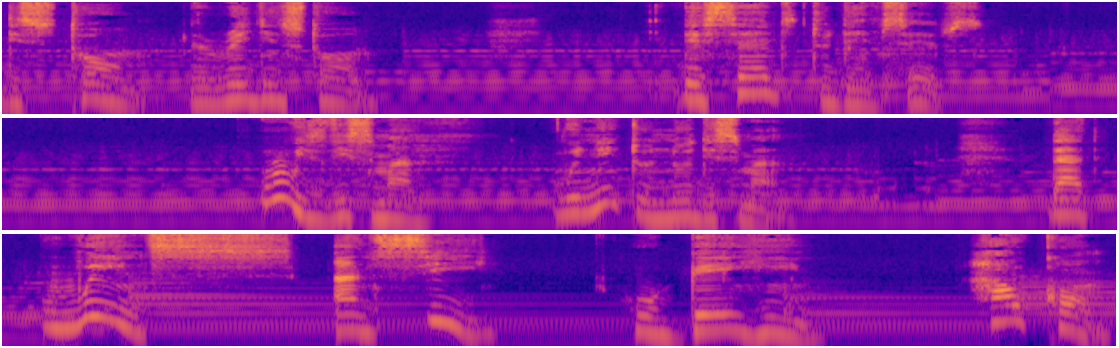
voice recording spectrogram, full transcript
the storm, the raging storm. They said to themselves, Who is this man? We need to know this man. That winds and sea obey him. How come?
